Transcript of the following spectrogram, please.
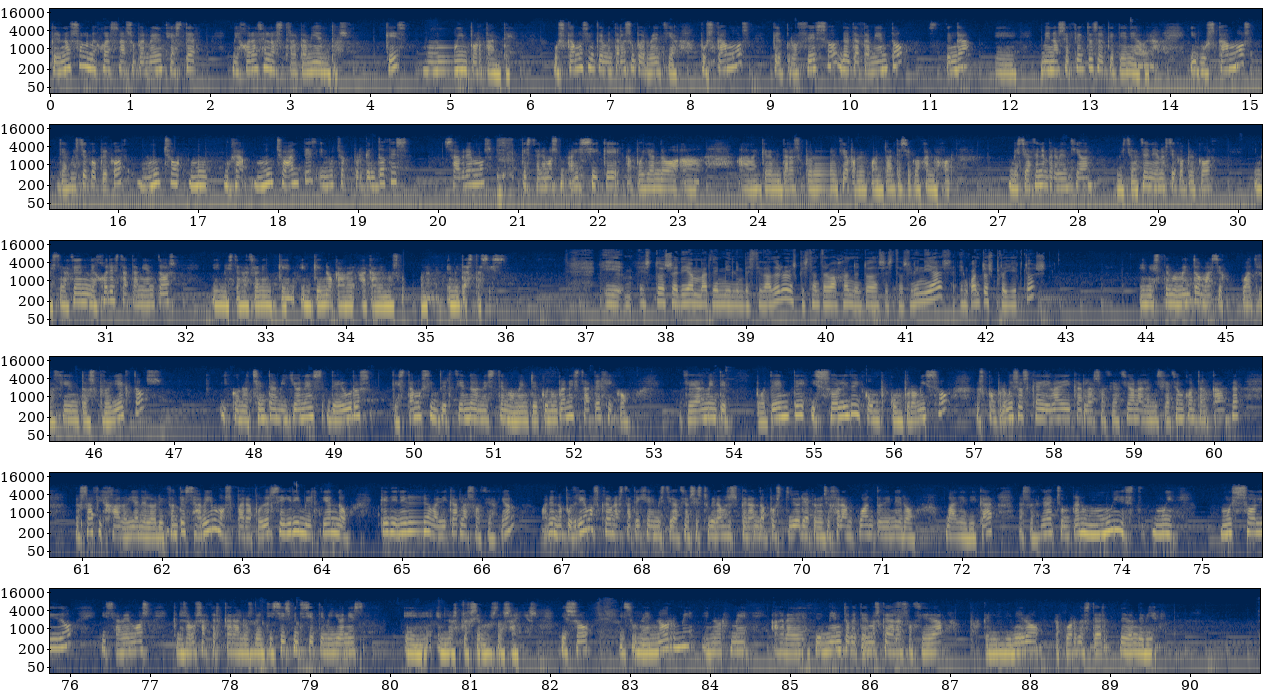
pero no solo mejoras en la supervivencia, Esther, mejoras en los tratamientos, que es muy importante. Buscamos incrementar la supervivencia, buscamos que el proceso del tratamiento tenga eh, menos efectos del que tiene ahora. Y buscamos diagnóstico precoz mucho, mucho antes y mucho, porque entonces sabremos que estaremos ahí sí que apoyando a, incrementar la supervivencia, porque cuanto antes se cojan mejor. Investigación en prevención, investigación en diagnóstico precoz, investigación en mejores tratamientos investigación en que, en que no acabemos con metástasis. Y estos serían más de mil investigadores los que están trabajando en todas estas líneas. ¿En cuántos proyectos? En este momento más de 400 proyectos y con 80 millones de euros que estamos invirtiendo en este momento y con un plan estratégico realmente potente y sólido y con compromiso. Los compromisos que va a dedicar la Asociación a la Investigación contra el Cáncer los ha fijado ya en el horizonte. Sabemos para poder seguir invirtiendo qué dinero va a dedicar la asociación no podríamos crear una estrategia de investigación si estuviéramos esperando a posteriori a que nos dijeran cuánto dinero va a dedicar. La sociedad ha hecho un plan muy, muy, muy sólido y sabemos que nos vamos a acercar a los 26, 27 millones eh, en los próximos dos años. Y eso es un enorme, enorme agradecimiento que tenemos que dar a la sociedad porque el dinero, recuerdo Esther, de dónde viene.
